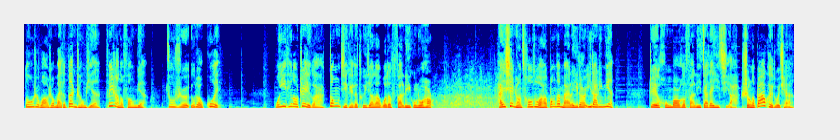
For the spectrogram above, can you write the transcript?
都是网上买的半成品，非常的方便，就是有点贵。”我一听到这个啊，当即给他推荐了我的返利公众号，还现场操作啊，帮他买了一袋意大利面。这红包和返利加在一起啊，省了八块多钱。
